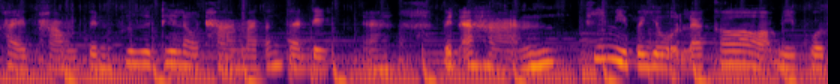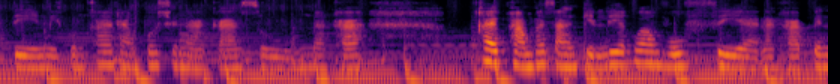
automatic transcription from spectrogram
ไข่ผำเป็นพืชที่เราทานมาตั้งแต่เด็กนะเป็นอาหารที่มีประโยชน์และก็มีโปรตีน มีคุณค่าทางโภชนาการสูงนะคะไข่ผำภาษาอังกฤษเรียกว่าวูฟเฟียนะคะ เป็น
